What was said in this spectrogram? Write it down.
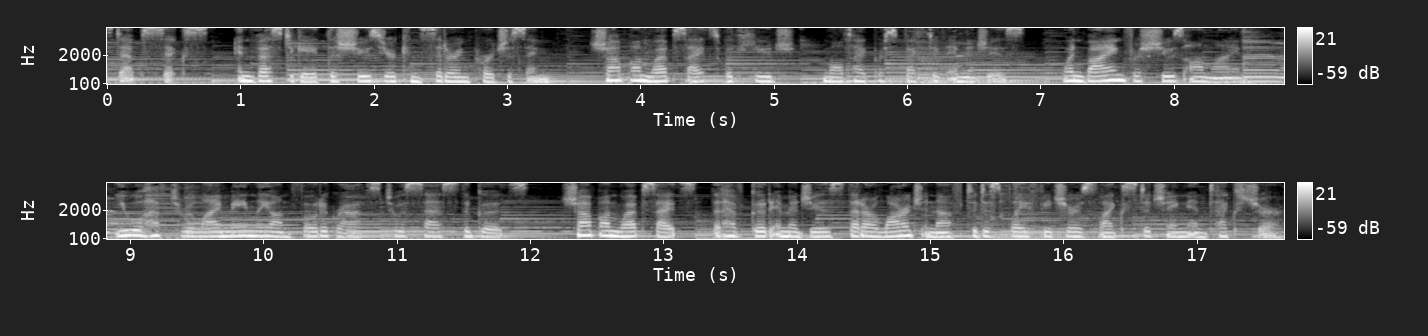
Step 6. Investigate the shoes you're considering purchasing. Shop on websites with huge, multi perspective images. When buying for shoes online, you will have to rely mainly on photographs to assess the goods. Shop on websites that have good images that are large enough to display features like stitching and texture.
